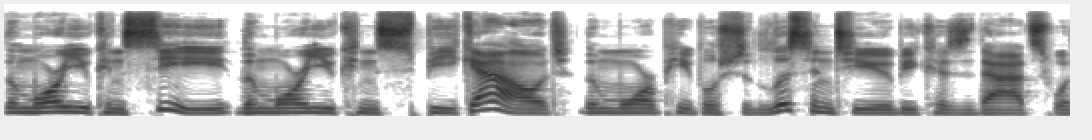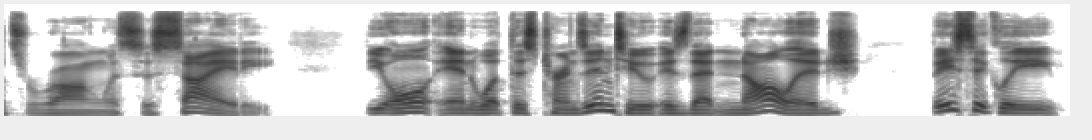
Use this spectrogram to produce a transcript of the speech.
the more you can see, the more you can speak out, the more people should listen to you because that's what's wrong with society. The and what this turns into is that knowledge basically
